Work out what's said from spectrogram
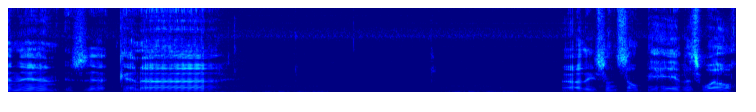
And then is that gonna... Oh, uh, these ones don't behave as well.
